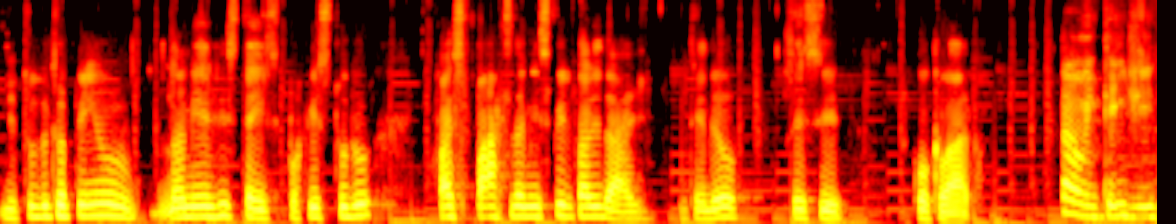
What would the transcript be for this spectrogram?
de tudo que eu tenho na minha existência, porque isso tudo faz parte da minha espiritualidade, entendeu? Não sei se ficou claro. Não, entendi.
